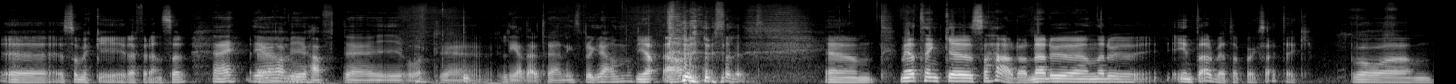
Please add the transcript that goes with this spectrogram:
eh, så mycket i referenser. Nej, det har vi ju Ehm. haft eh, i vårt eh, ledarträningsprogram. Ja. ja absolut. Ehm, Men jag tänker så här då, när du, när du inte arbetar på Excitec, vad, ehm,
